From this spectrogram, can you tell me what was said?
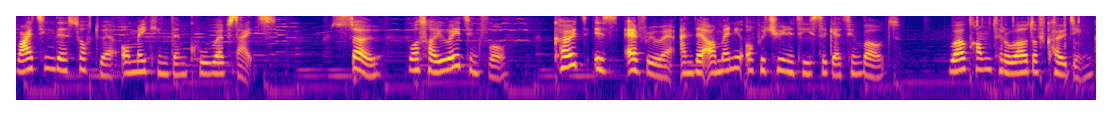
writing their software or making them cool websites. So, what are you waiting for? Code is everywhere and there are many opportunities to get involved. Welcome to the world of coding.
